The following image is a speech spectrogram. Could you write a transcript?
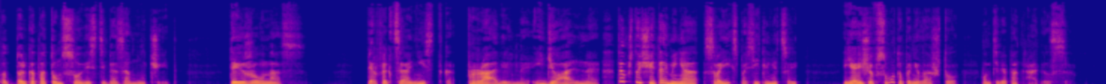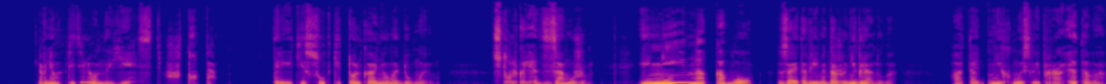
Вот только потом совесть тебя замучает. Ты же у нас перфекционистка, правильная, идеальная, так что считай меня своей спасительницей. Я еще в субботу поняла, что он тебе понравился. В нем определенно есть что-то. Третьи сутки только о нем и думаю. Столько лет замужем, и ни на кого за это время даже не глянула. От одних мыслей про этого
